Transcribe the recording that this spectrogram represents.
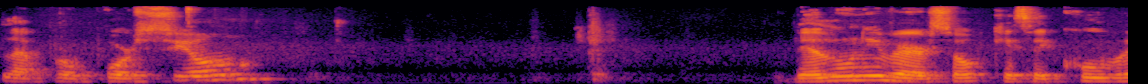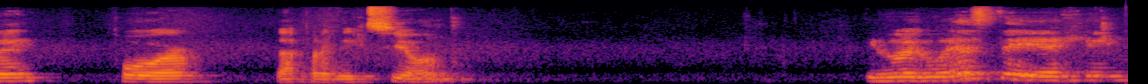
la proporción del universo que se cubre por la predicción. Y luego este eje,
